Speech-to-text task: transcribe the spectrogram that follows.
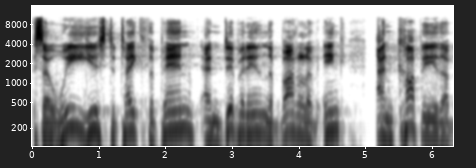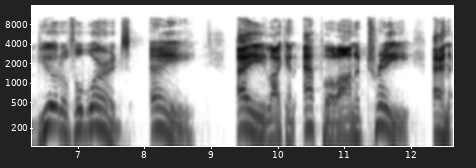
So we used to take the pen and dip it in the bottle of ink and copy the beautiful words A. A like an apple on a tree. And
